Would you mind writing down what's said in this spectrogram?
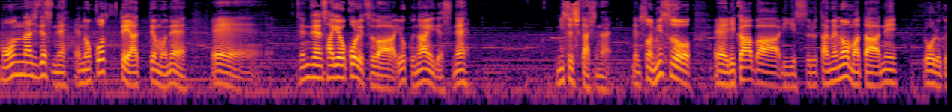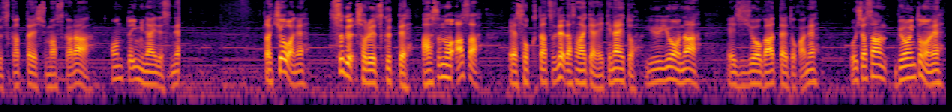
もう同じですね。残ってやってもね、えー、全然作業効率は良くないですね。ミスしかしない。でそのミスを、えー、リカバリーするためのまたね労力使ったりしますからほんと意味ないですね。ただ今日はねすぐ書類作って明日の朝、えー、速達で出さなきゃいけないというような、えー、事情があったりとかねお医者さん病院とのね、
